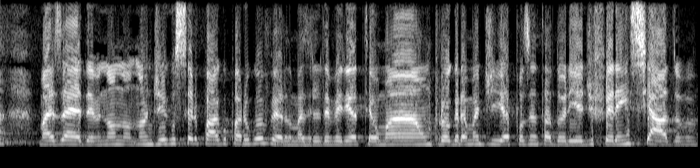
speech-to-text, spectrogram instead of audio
mas é, não, não, não, digo ser pago para o governo, mas ele deveria ter uma, um programa de aposentadoria diferenciado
